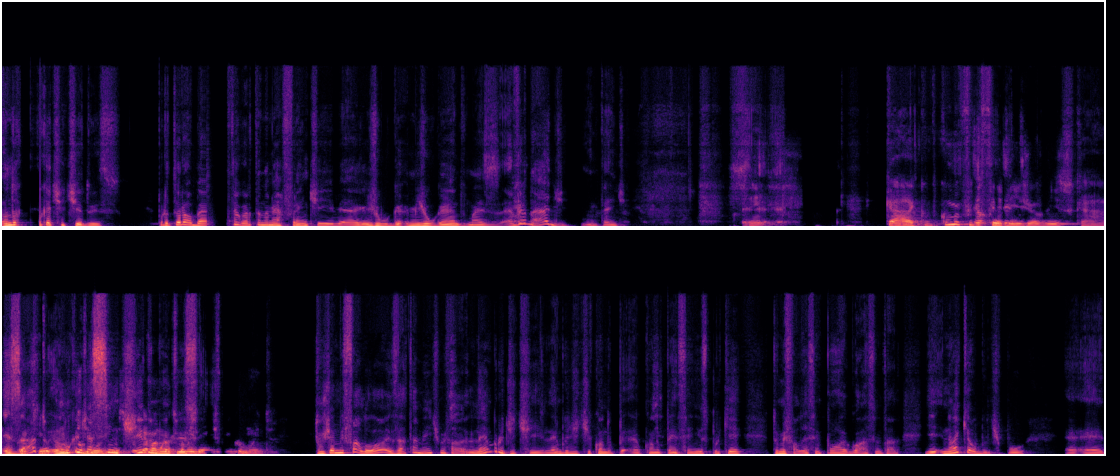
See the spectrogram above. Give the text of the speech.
eu, nunca tinha tido isso. O produtor Alberto agora tá na minha frente é, julga, me julgando, mas é verdade, entende? Sim. Cara, como eu fico eu, feliz de ouvir isso, cara. Exato, eu, eu nunca tinha muito, sentido é muito isso. Eu muito. Tu já me falou, exatamente, me falou. Lembro de ti, lembro de ti quando, quando pensei nisso, porque tu me falou assim, porra, eu gosto. Tá? E não é que eu, tipo, é, é,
